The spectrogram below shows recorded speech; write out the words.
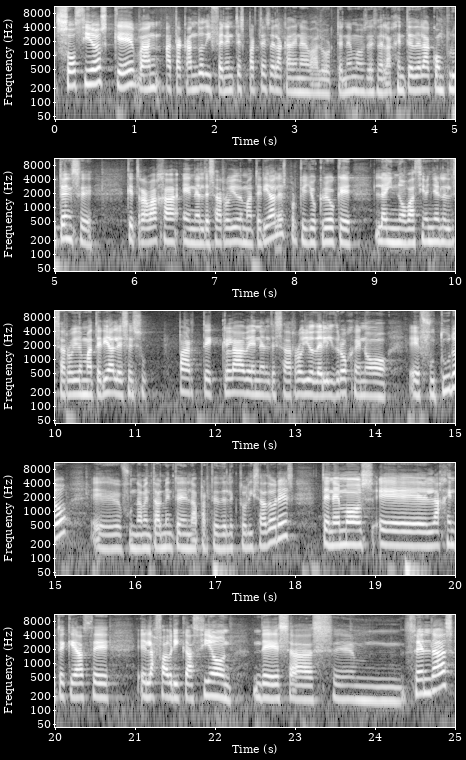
socios que van atacando diferentes partes de la cadena de valor. Tenemos desde la gente de la Complutense que trabaja en el desarrollo de materiales, porque yo creo que la innovación y el desarrollo de materiales es parte clave en el desarrollo del hidrógeno eh, futuro, eh, fundamentalmente en la parte de electrolizadores. Tenemos eh, la gente que hace la fabricación de esas em, celdas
